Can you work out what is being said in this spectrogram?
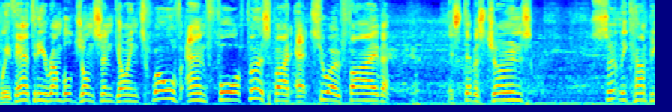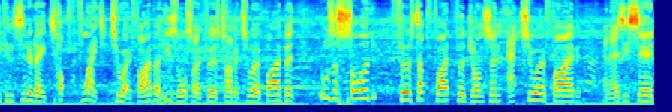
With Anthony Rumble Johnson going 12 and 4. First fight at 205. Esteves Jones certainly can't be considered a top flight 205er. Uh, he's also first time at 205, but it was a solid first up fight for Johnson at 205. And as he said,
